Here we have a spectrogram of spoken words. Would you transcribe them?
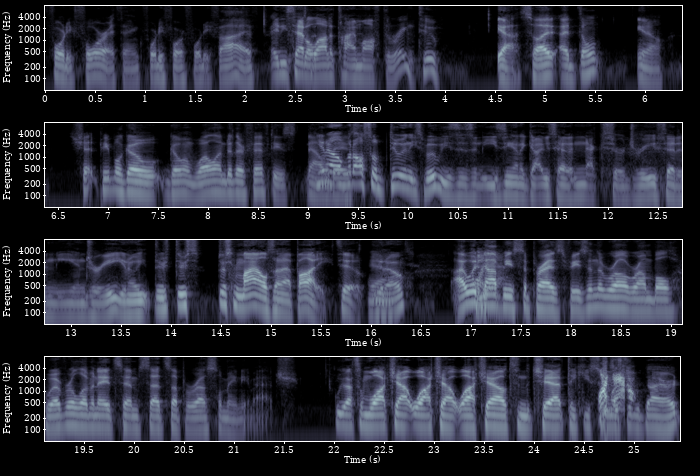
44, I think, 44, 45. And he's had a lot of time off the ring too. yeah so i i don't you know shit people go going well into their 50s now You know, but also doing these movies isn't easy on a guy who's had a neck surgery, who's had a knee injury. You know, there's there's there's miles on that body too. Yeah. You know, i would Oh, not yeah. be surprised if he's in the royal rumble whoever eliminates him sets up a wrestlemania match we got some watch out, watch out, watch outs in the chat. Thank you so Watch much out! for the diehard.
